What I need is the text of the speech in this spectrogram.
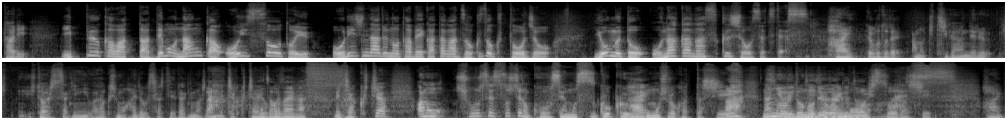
たり一風変わったでもなんか美味しそうというオリジナルの食べ方が続々登場。読むとお腹がすく小説です。はい。ということであのキッチンが呼んでるひ一足先に私も拝読させていただきましたあめちゃくちゃありがとうございます。ためちゃくちゃあの小説としての構成もすごくはい。面白かったし、あ何よりどの料理も美味しそうだし、はい、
